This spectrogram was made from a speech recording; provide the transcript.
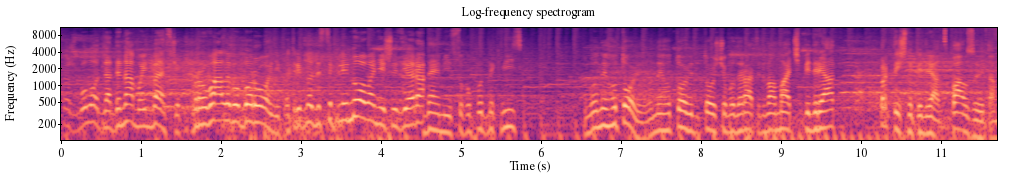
Підно ж було для Динамо Інвест, щоб провали в обороні. Потрібно дисциплінованіше зіграти. Академії сухопутних військ. Вони готові. Вони готові до того, щоб грати два матчі підряд. Практично підряд з паузою там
